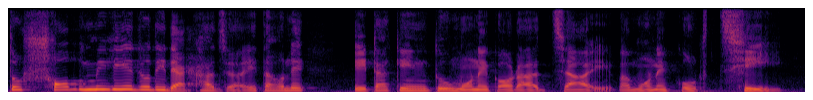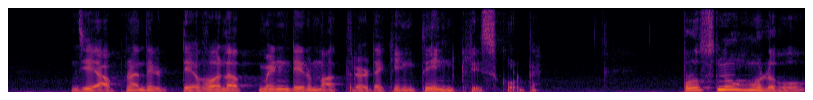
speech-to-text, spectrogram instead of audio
তো সব মিলিয়ে যদি দেখা যায়, তাহলে এটা কিন্তু মনে করা যায় বা মনে করছি যে আপনাদের ডেভেলপমেন্টের মাত্রাটা কিন্তু ইনক্রিজ করবে। প্রশ্ন হলো,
